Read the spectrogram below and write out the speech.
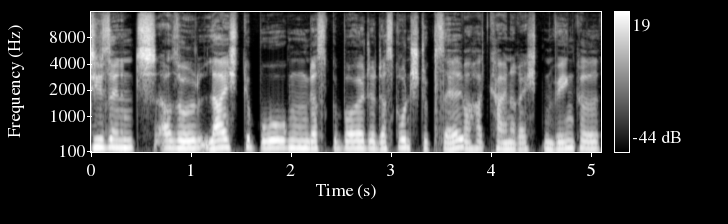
die sind also leicht gebogen. Das Gebäude, das Grundstück selber hat keine rechten Winkel,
